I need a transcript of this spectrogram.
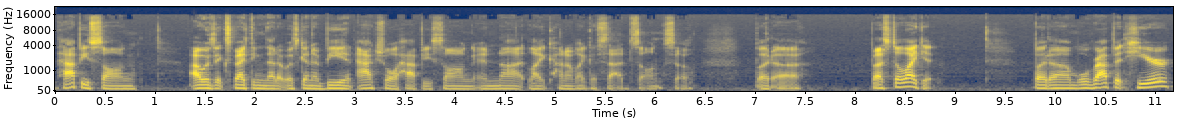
Happy Song, I was expecting that it was going to be an actual happy song and not like kind of like a sad song. So, but uh, but I still like it. But um, we'll wrap it here.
